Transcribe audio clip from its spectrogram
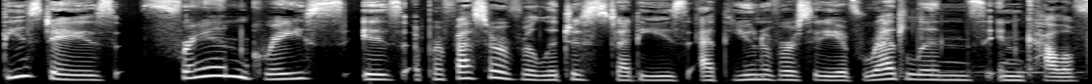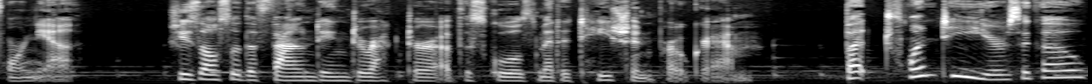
These days, Fran Grace is a professor of religious studies at the University of Redlands in California. She's also the founding director of the school's meditation program. But 20 years ago,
